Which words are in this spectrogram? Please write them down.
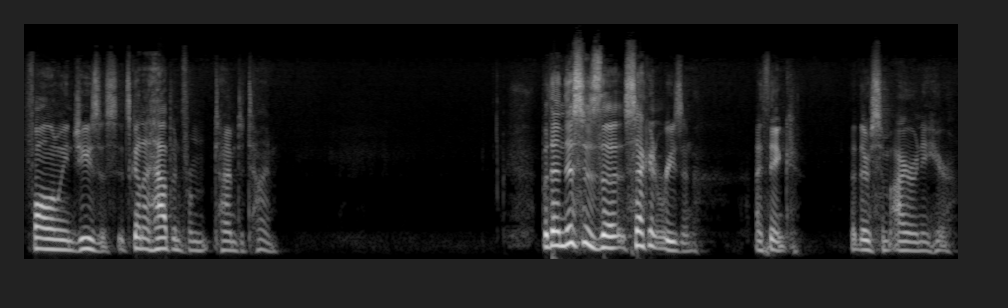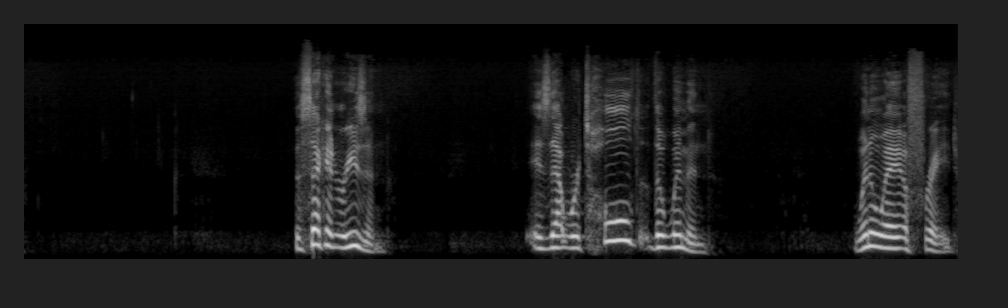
following Jesus. It's going to happen from time to time. But then this is the second reason, I think, that there's some irony here. The second reason is that we're told the women went away afraid,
